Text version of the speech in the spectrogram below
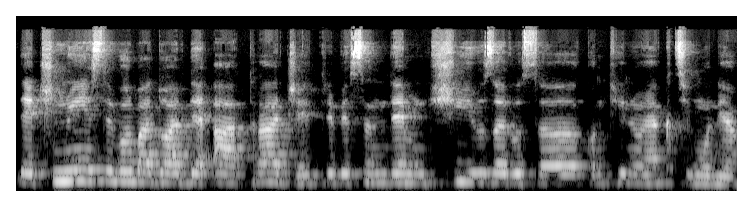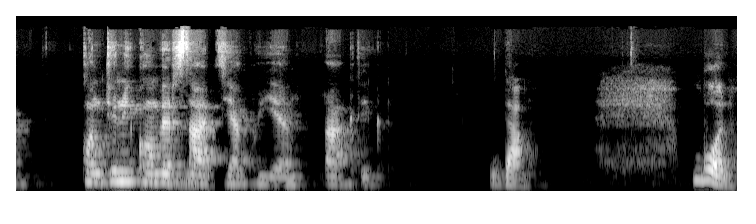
Deci nu este vorba doar de a atrage, trebuie să îndemn și userul să continue acțiunea, continui conversația cu el, practic. Da. Bun.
